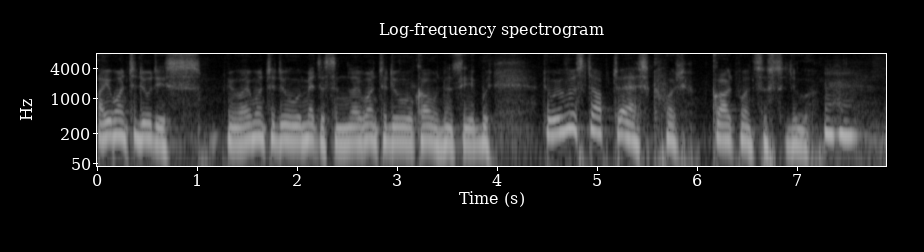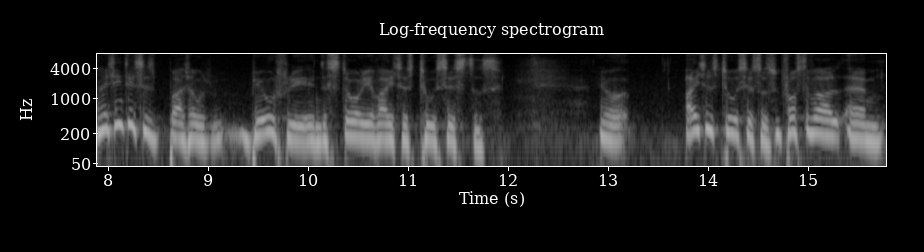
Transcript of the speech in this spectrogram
I want to do this, you know, I want to do medicine, I want to do accountancy, but do we ever stop to ask what God wants us to do? And I think this is brought out beautifully in the story of Ita's two sisters. You know, Ita's two sisters, first of all, um,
